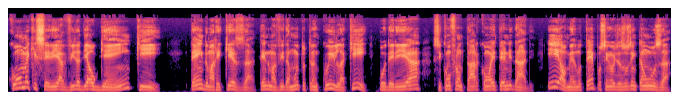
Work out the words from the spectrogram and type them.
como é que seria a vida de alguém que, tendo uma riqueza, tendo uma vida muito tranquila aqui, poderia se confrontar com a eternidade. E, ao mesmo tempo, o Senhor Jesus então usa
